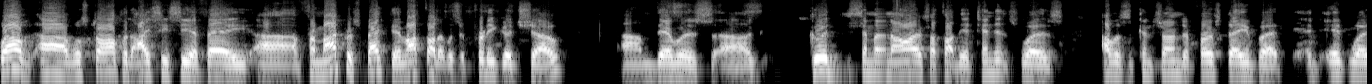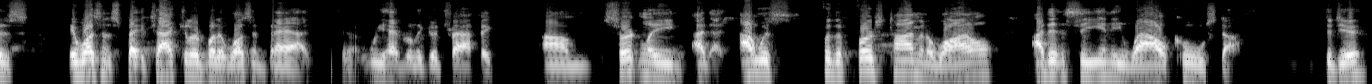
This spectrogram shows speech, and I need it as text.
Well, uh, we'll start off with ICCFA. Uh, from my perspective, I thought it was a pretty good show. Um, there was uh, good seminars. I thought the attendance was. I was concerned the first day, but it, it was. It wasn't spectacular, but it wasn't bad. Yeah. We had really good traffic. Um, certainly, I, I was for the first time in a while. I didn't see any wow, cool stuff. Did you?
